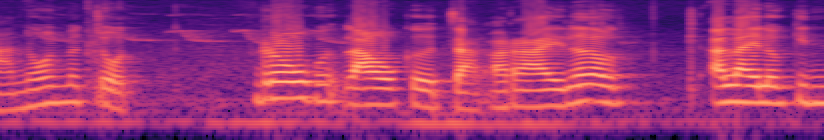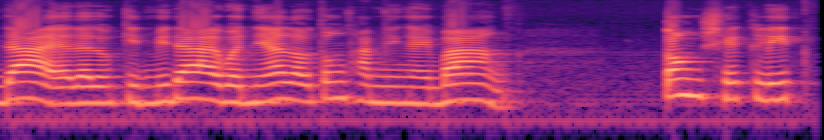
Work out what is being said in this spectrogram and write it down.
หาโน้ตมาจด โรคเราเกิดจากอะไรแล้วเราอะไรเรากินได้อะไรเรากินไม่ได้ วันนี้เราต้องทำยังไงบ้าง ต้องเช็คลิสต์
